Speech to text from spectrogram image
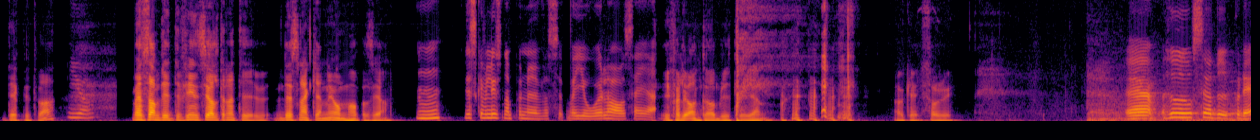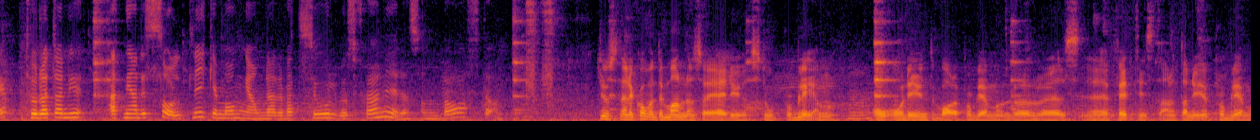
Deppigt va? Ja. Men samtidigt, det finns ju alternativ. Det snackar ni om hoppas jag. Mm. Det ska vi lyssna på nu, vad- Joel har att säga. Ifall jag inte avbryter igen. Okej, sorry. Eh, hur ser du på det? Tror du att ni, att ni hade sålt lika många om det hade varit solrosfrön i den som bas då? Just när det kommer till mandeln så är det ju ett stort problem. Och, och det är ju inte bara problem under eh, eh, fettisdagen utan det är ju ett problem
